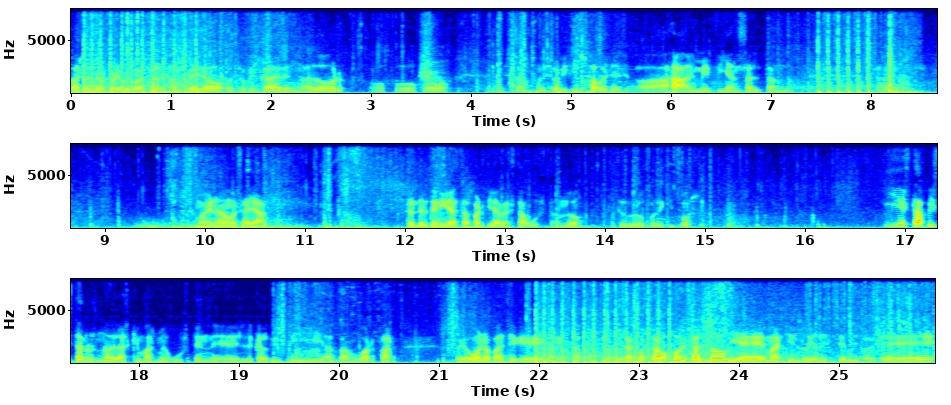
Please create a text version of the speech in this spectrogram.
A entrar por ahí porque va a estar el campero. Otro que cae, vengador. Ojo, ojo. Está muy solicitado ese. Ah, me pillan saltando. Bueno, vamos allá. Está entretenida esta partida, me está gustando. Este duelo por equipos. Y esta pista no es una de las que más me gusten del Call of Duty Advanced Warfare. Pero bueno, parece que, está funcionando la cosa. Ojo, el salto. Bien, más 110 de. Eh,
